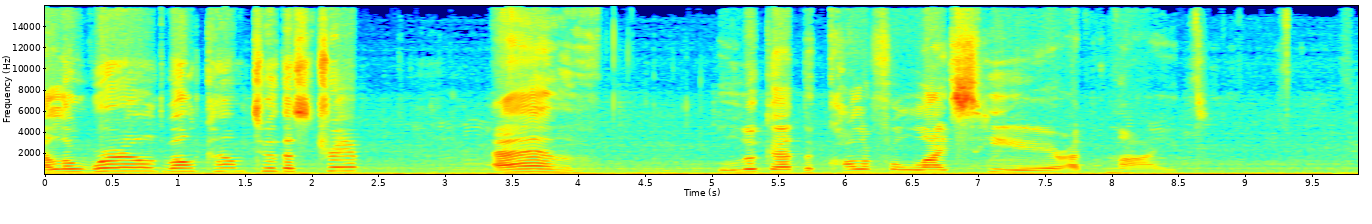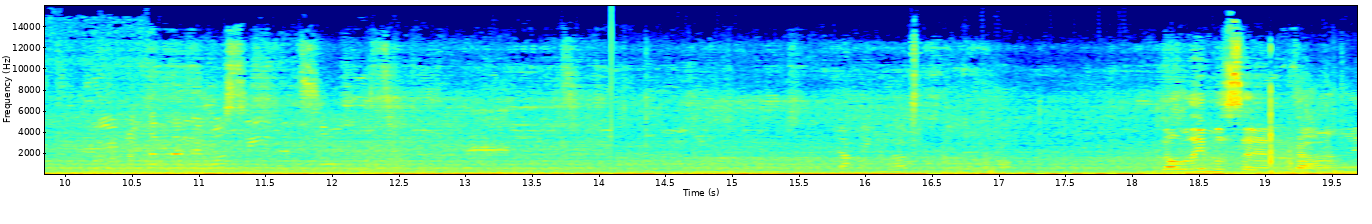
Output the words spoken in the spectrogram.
Hello world, welcome to the strip and look at the colorful lights here at night. The limousine, guys.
